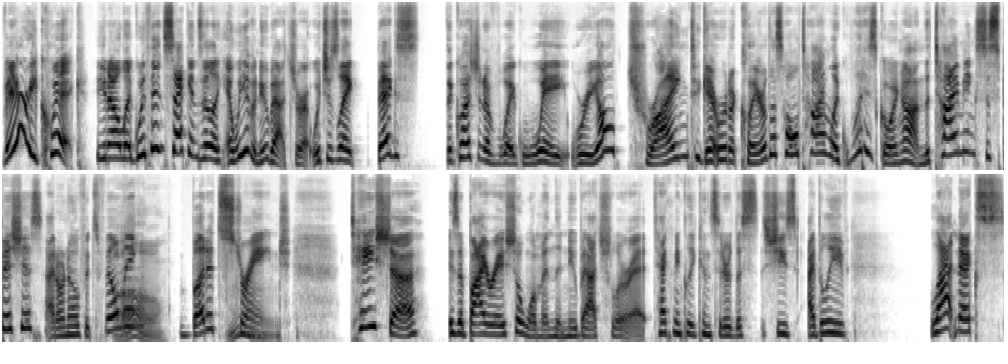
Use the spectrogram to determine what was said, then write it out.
Very quick, you know, like within seconds. They're like, and we have a new bachelorette, which is like begs the question of like, wait, were y'all trying to get rid of Clare this whole time? Like, what is going on? The timing's suspicious. I don't know if it's filming, Oh. but it's strange. Tayshia is a biracial woman, the new bachelorette, technically considered this. She's, I believe, Latinx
